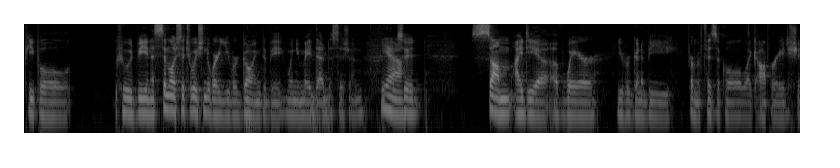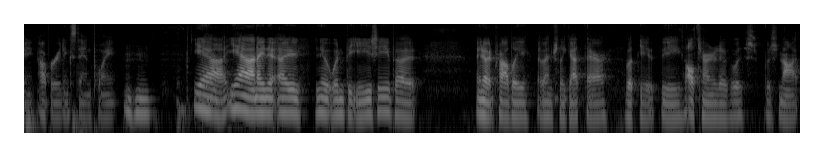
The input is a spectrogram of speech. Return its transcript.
people who would be in a similar situation to where you were going to be when you made that Mhm. decision. Yeah. So you had some idea of where you were going to be from a physical like operation operating standpoint. hmm Yeah, yeah, and I knew, I knew it wouldn't be easy, but I know I'd probably eventually get there. But the the alternative was was not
